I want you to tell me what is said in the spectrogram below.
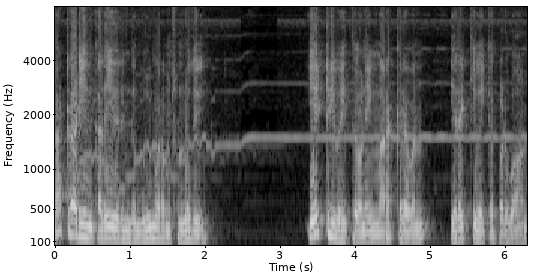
காற்றாடியின் கதை எறிந்த முள்மரம் சொன்னது ஏற்றி வைத்தவனை மறக்கிறவன் இறக்கி வைக்கப்படுவான்.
